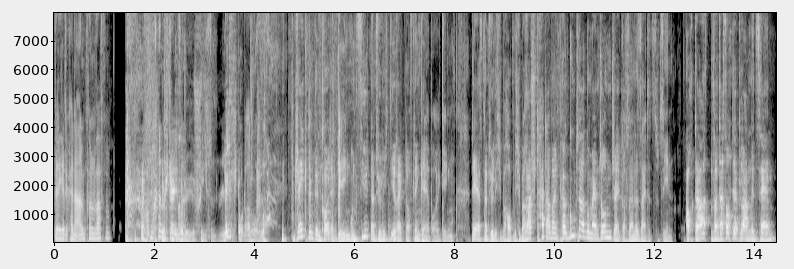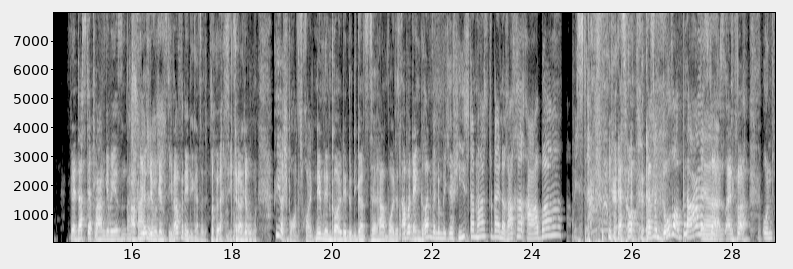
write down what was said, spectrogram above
Vielleicht er keine Ahnung von Waffen. Ich denke, die schießen Licht oder so. Jake nimmt den Colt entgegen und zielt natürlich direkt auf den Gelbäugigen. Der ist natürlich überhaupt nicht überrascht, hat aber ein paar gute Argumente, um Jake auf seine Seite zu ziehen. Auch da, war das auch der Plan mit Sam? Wäre das der Plan gewesen? Ach, hier ist übrigens die Waffe, die die ganze Zeit. So, also, genau, ich hab- hier, Sportsfreund, nimm den Colt, den du die ganze Zeit haben wolltest. Aber denk dran, wenn du mich erschießt, dann hast du deine Rache, aber. Mist. also, was für ein doofer Plan ist Ja. das einfach. Und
